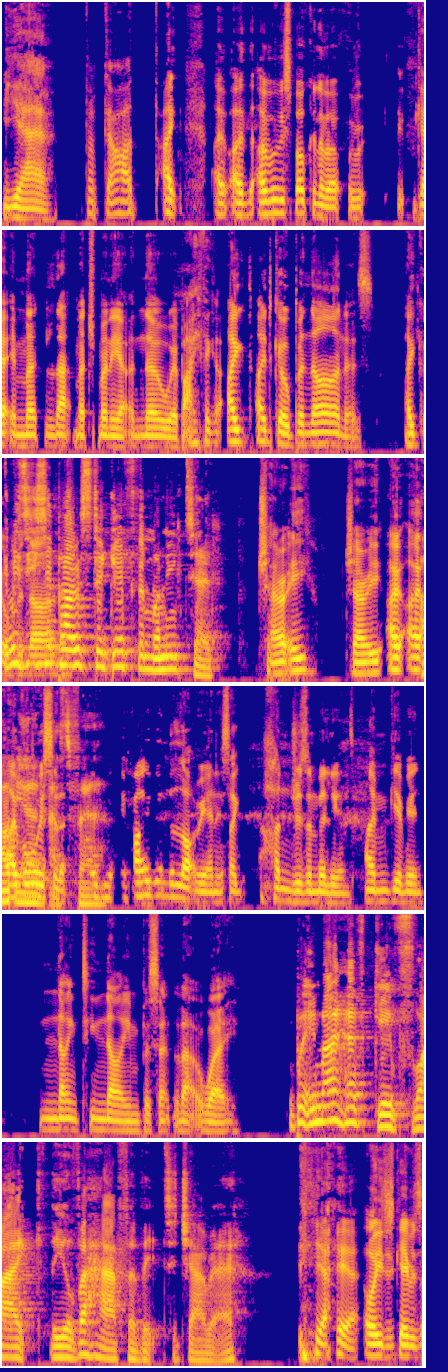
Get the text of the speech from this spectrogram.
yeah, but God, I I I I've spoken about getting that much money out of nowhere, but I think I I'd go bananas. I'd go Who is he supposed to give the money to? charity charity i, I Oh, i've yeah, always said that fair. if i win the lottery and it's like hundreds of millions i'm giving 99% of that away But he might have give like the other half of it to charity. Yeah, yeah. Or he just gave us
